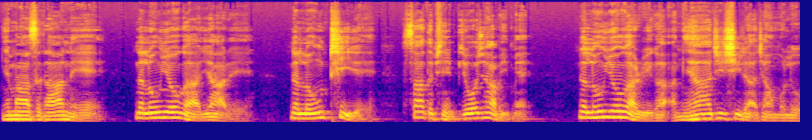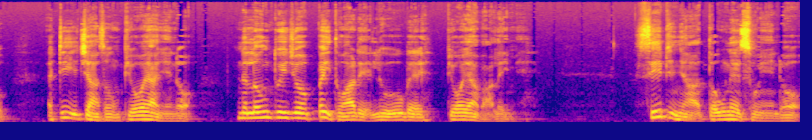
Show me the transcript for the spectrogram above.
မြန်မာစကားနဲ့နှလုံးယောဂရတယ်နှလုံးထိတယ်စသဖြင့်ပြောကြပြီမဲ့ နှလုံးယောဂတွေကအများကြီးရှိတာကြောင့်မလို့အတိအကျဆုံးပြောရရင်တော့နှလုံးသွေးကြောပိတ်သွားတယ်လို့ပဲပြောရပါလိမ့်မယ်ဆေးပညာအသုံးနဲ့ဆိုရင်တော့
